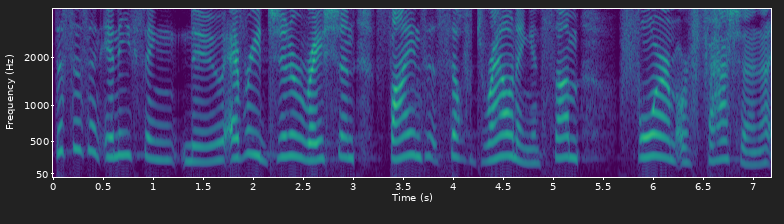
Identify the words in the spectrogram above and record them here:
this isn't anything new. Every generation finds itself drowning in some form or fashion.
